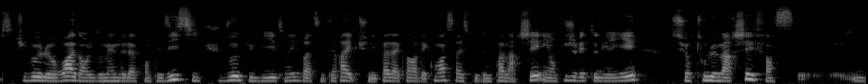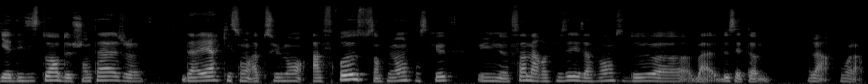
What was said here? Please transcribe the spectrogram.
si tu veux, le roi dans le domaine de la fantaisie. Si tu veux publier ton livre, etc., et que tu n'es pas d'accord avec moi, ça risque de ne pas marcher. Et en plus, je vais te griller sur tout le marché. Enfin, il y a des histoires de chantage derrière qui sont absolument affreuses, tout simplement parce que une femme a refusé les avances de, euh, bah, de cet homme. Là, voilà.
